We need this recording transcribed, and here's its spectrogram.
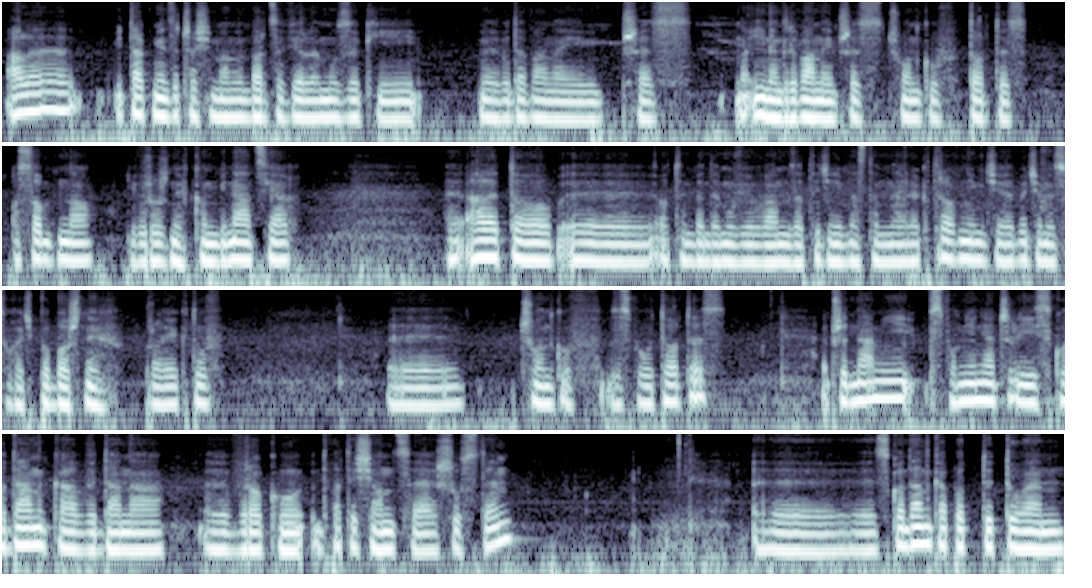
ale i tak w międzyczasie mamy bardzo wiele muzyki y, wydawanej przez, no i nagrywanej przez członków Tortes osobno i w różnych kombinacjach, y, ale to y, o tym będę mówił Wam za tydzień w następnej elektrowni, gdzie będziemy słuchać pobocznych projektów. Y, członków zespołu Tortes. Przed nami wspomnienia, czyli składanka wydana y, w roku 2006. Y, Składanka pod tytułem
